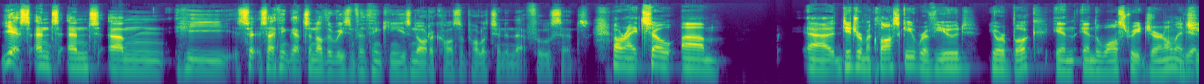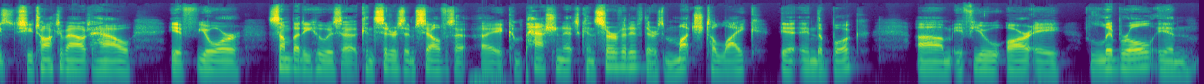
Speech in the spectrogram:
Yes, and and um, he so, so I think that's another reason for thinking he's not a cosmopolitan in that full sense. All right, so um, uh, Deirdre McCloskey reviewed your book in, in the Wall Street Journal, and yes. she she talked about how if you're somebody who is a, considers themselves a, a, compassionate conservative, there's much to like in, the book. Um, if you are a liberal in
